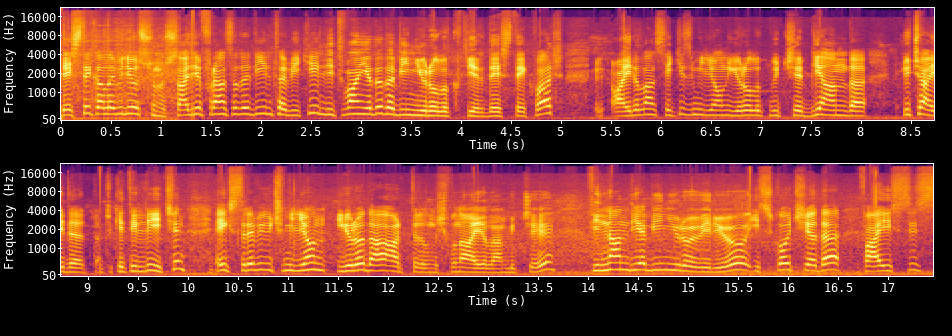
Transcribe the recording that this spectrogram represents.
destek alabiliyorsunuz. Sadece Fransa'da değil tabii ki Litvanya'da da 1000 euroluk bir destek var. Ayrılan 8 milyon euroluk bütçe bir anda 3 ayda tüketildiği için ekstra bir 3 milyon euro daha arttırılmış buna ayrılan bütçeye. Finlandiya 1000 euro veriyor. İskoçya'da faizsiz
